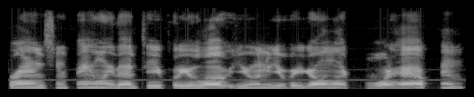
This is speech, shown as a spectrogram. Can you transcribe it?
friends and family that deeply love you and you'll be going like, what happened?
